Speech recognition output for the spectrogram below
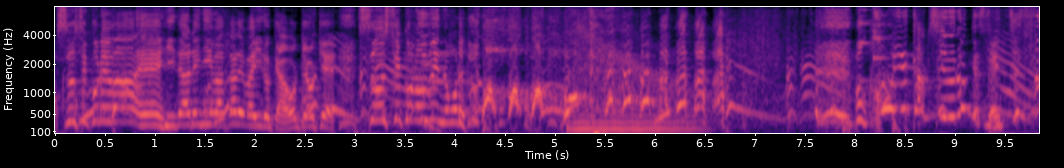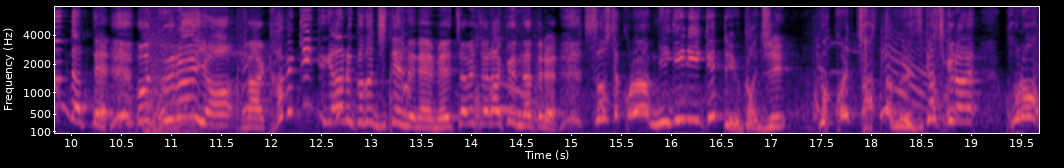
そしてこれは、えー、左に渡ればいいのか。オッケーオッケー。そしてこの上に登る。もうこういう隠しブロック設置すんだって。もうずるいよ。まあ壁キックがあること時点でねめちゃめちゃ楽になってる。そしてこれは右に行けっていう感じ？いやこれちょっと難しくない？この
